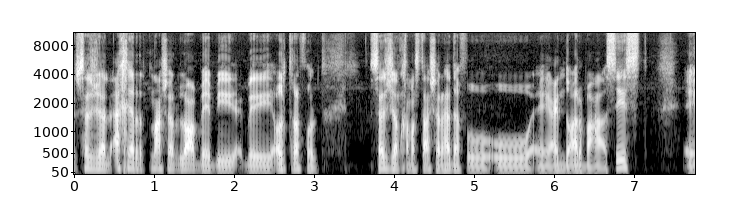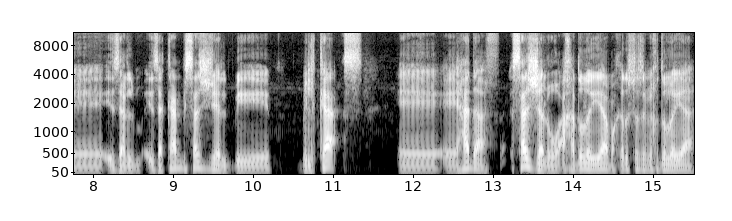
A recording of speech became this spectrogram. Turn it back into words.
سجل آخر 12 لعبة باولد ترافورد سجل 15 هدف وعنده أربعة اسيست إذا إذا كان بيسجل بالكأس هدف سجلوا اخذوا له إياه ما كانوش لازم ياخذوا له إياه.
